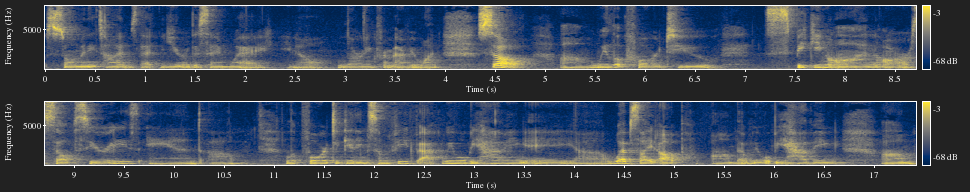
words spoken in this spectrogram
so many times that you're the same way, you know, learning from everyone. So um, we look forward to speaking on our self series and um, look forward to getting some feedback. We will be having a uh, website up um, that we will be having um,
